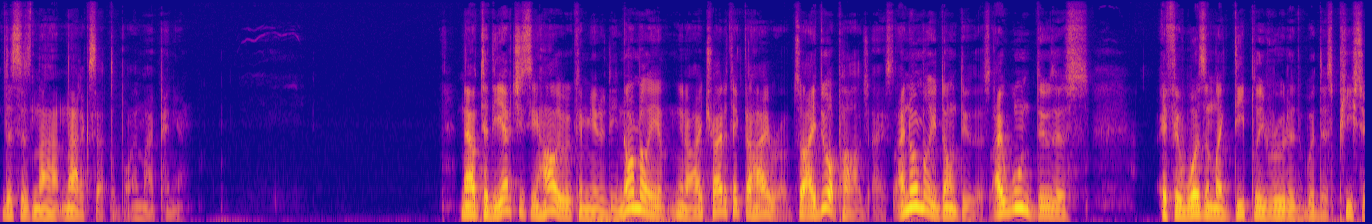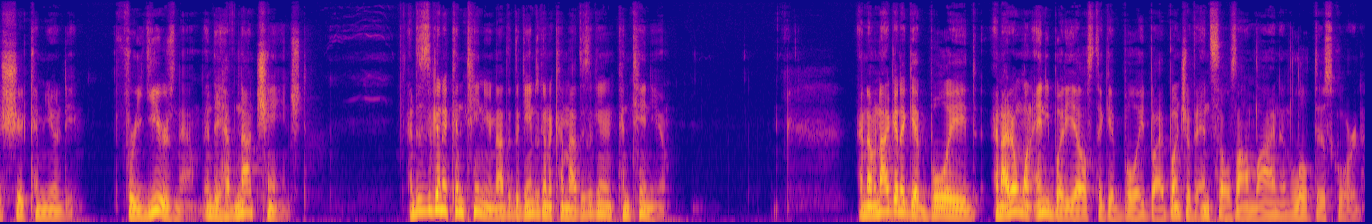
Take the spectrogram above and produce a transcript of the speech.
this is not not acceptable in my opinion. Now to the FGC Hollywood community, normally, you know, I try to take the high road. So I do apologize. I normally don't do this. I wouldn't do this if it wasn't like deeply rooted with this piece of shit community for years now, and they have not changed. And this is going to continue. Now that the game's going to come out, this is going to continue. And I'm not going to get bullied, and I don't want anybody else to get bullied by a bunch of incels online in a little Discord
